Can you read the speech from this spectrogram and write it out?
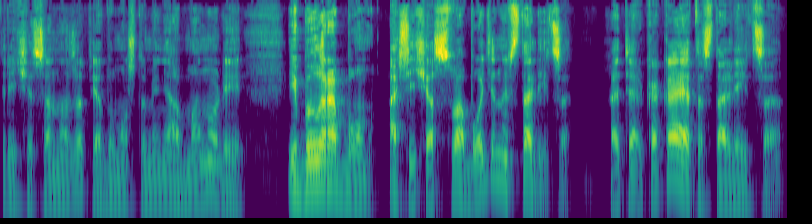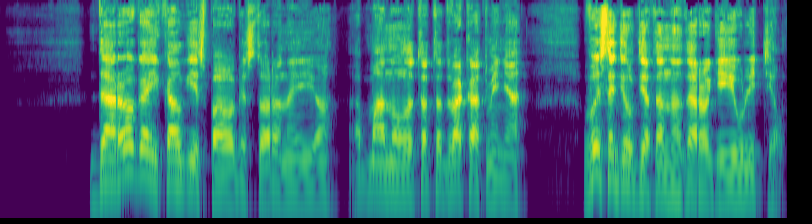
Три часа назад я думал, что меня обманули и был рабом, а сейчас свободен и в столице. Хотя какая это столица? Дорога и Колгиз по обе стороны ее. Обманул этот адвокат меня. Высадил где-то на дороге и улетел.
